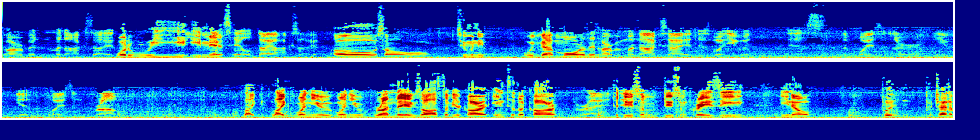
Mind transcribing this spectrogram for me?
Carbon monoxide. What do we emit? Exhale dioxide. Oh, so too many. We've got more than. Carbon monoxide is what you would is the poison or you get poison from. like like when you when you run the exhaust of your car into the car Right. to do some do some crazy, you know, put, put trying to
